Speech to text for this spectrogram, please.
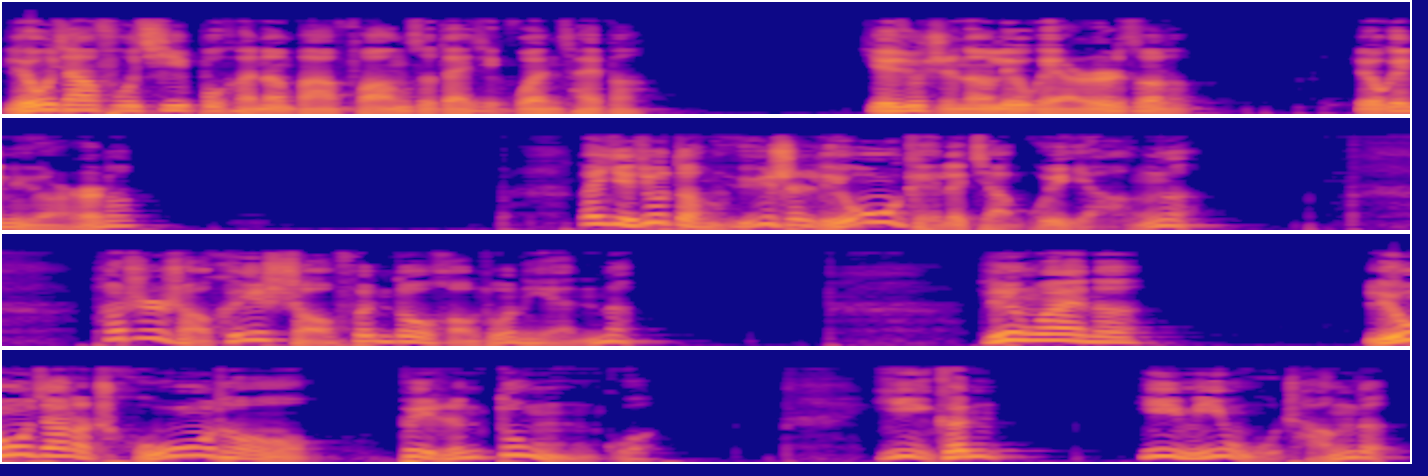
刘家夫妻不可能把房子带进棺材吧，也就只能留给儿子了，留给女儿了。那也就等于是留给了蒋贵阳啊，他至少可以少奋斗好多年呢。另外呢，刘家的锄头被人动过，一根一米五长的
